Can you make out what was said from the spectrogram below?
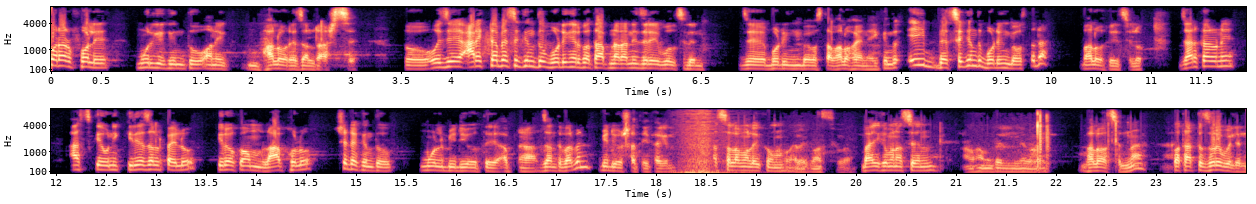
করার ফলে মুরগি কিন্তু অনেক ভালো রেজাল্ট আসছে। তো ওই যে আরেকটা বেচে কিন্তু বোর্ডিং এর কথা আপনারা নিজেরাই বলছিলেন যে বোর্ডিং ব্যবস্থা ভালো হয় নাই। কিন্তু এই বেচে কিন্তু বোর্ডিং ব্যবস্থাটা ভালো হয়েছিল। যার কারণে আজকে উনি কি রেজাল্ট পাইলো কীরকম লাভ হলো সেটা কিন্তু মূল ভিডিওতে আপনারা জানতে পারবেন। ভিডিওর সাথেই থাকেন। আসসালামু আলাইকুম। ওয়ালাইকুম আসসালাম। ভাই কেমন আছেন? আলহামদুলিল্লাহ ভাই। ভালো আছেন না? কথা একটু জোরে বললেন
